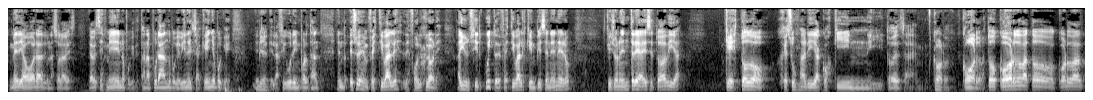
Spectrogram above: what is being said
media hora de una sola vez. Y a veces menos porque te están apurando, porque viene el chaqueño, porque eh, Bien. eh, la figura es importante. Eso es en festivales de folclore. Hay un circuito de festivales que empieza en enero, que yo no entré a ese todavía, que es todo Jesús María, Cosquín y toda esa Córdoba. Córdoba, todo Córdoba, todo Córdoba,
